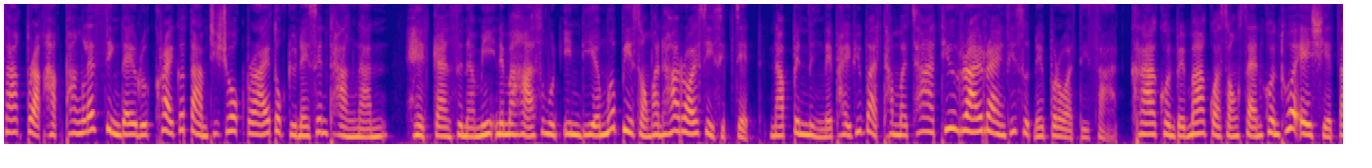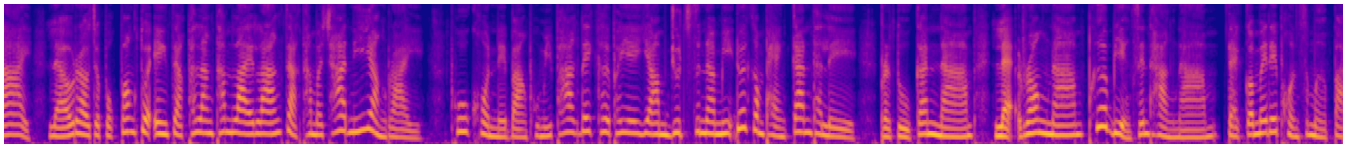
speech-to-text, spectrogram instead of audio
ซากปรักหักพังและสิ่งใดหรือใครก็ตามที่โชคร้ายตกอยู่ในเส้นทางนั้น เหตุการณ์สึนามิในมหาสมุทรอินเดียเมื่อปี 2547 นับเป็นหนึ่งในภัยพิบัติธรรมชาติที่ร้ายแรงที่สุดในประวัติศาสตร์ ฆ่าคนไปมากกว่า 200,000 คนทั่วเอเชียใต้ แล้วเราจะปกป้องตัวเองจากพลังทำลายล้างจากธรรมชาตินี้อย่างไร ผู้คนในบางภูมิภาคได้เคยพยายามหยุดสึนามิด้วยกำแพงกั้นทะเล ประตูกั้นน้ำและร่องน้ำเพื่อเบี่ยงเส้นทางน้ำแต่ก็ไม่ได้ผลเสมอไป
